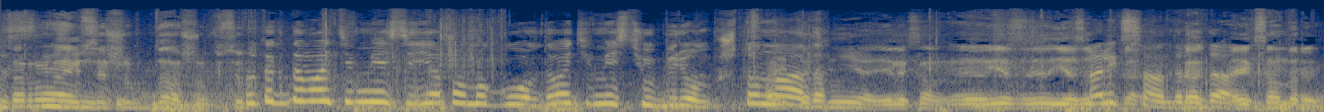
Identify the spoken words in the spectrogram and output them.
Стараемся, чтобы, да, чтобы все... Ну так давайте вместе, я помогу вам. Давайте вместе уберем. Что А надо? это не Александр, э, я, я забыл, Александр, как- да. Александр,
